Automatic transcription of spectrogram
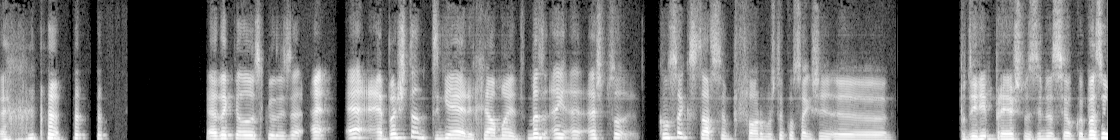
é daquelas coisas. É, é, é bastante dinheiro, realmente. Mas é- é- as pessoas conseguem-se dar sempre formas, tu consegues eh, pedir empréstimos e não sei o que. Mas é,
